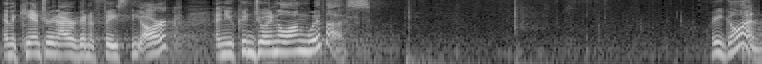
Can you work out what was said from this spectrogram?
and the cantor and I are going to face the ark, and you can join along with us. Where are you going?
